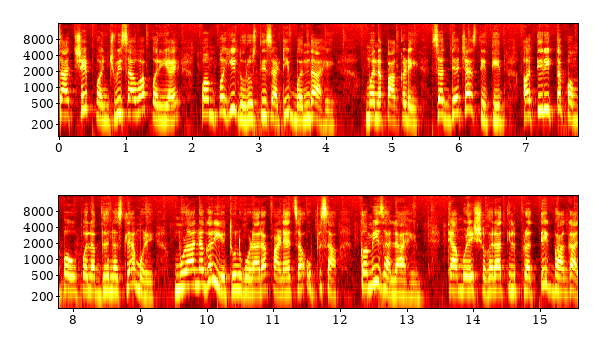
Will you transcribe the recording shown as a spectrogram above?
सातशे पंचवीसावा पर्याय पंपही दुरुस्तीसाठी बंद आहे. मनपाकडे सध्याच्या स्थितीत अतिरिक्त पंप उपलब्ध नसल्यामुळे मुळानगर येथून होणारा पाण्याचा उपसा कमी झाला आहे. त्यामुळे शहरातील प्रत्येक भागात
